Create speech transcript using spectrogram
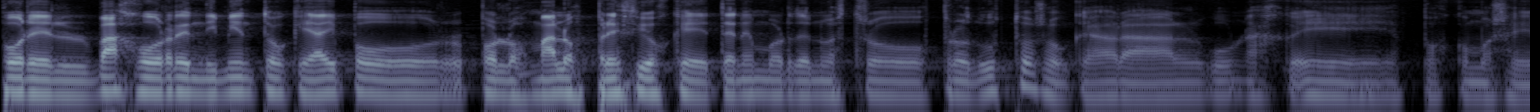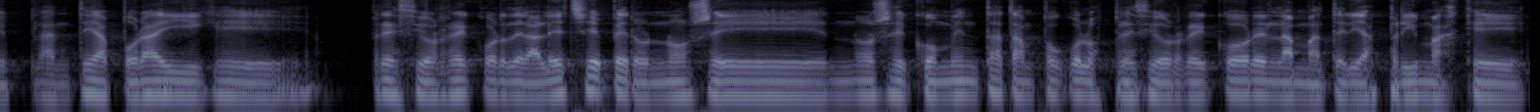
por el bajo rendimiento que hay por, por, los malos precios que tenemos de nuestros productos, aunque ahora algunas, eh, pues como se plantea por ahí, que precios récord de la leche, pero no se, no se comenta tampoco los precios récord en las materias primas que,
